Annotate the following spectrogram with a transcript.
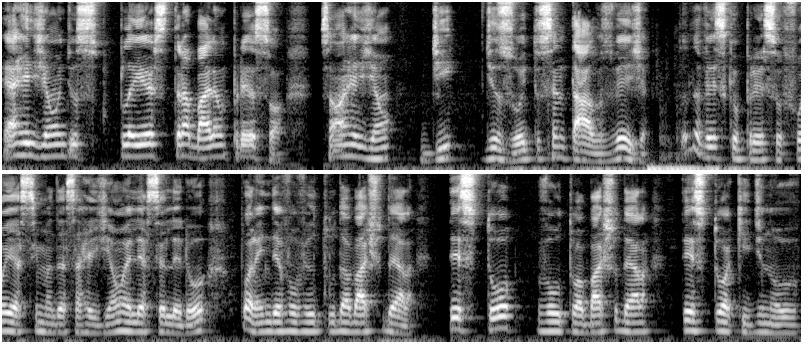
é a região onde os players trabalham o preço, ó. São a região de 18 centavos. Veja, toda vez que o preço foi acima dessa região, ele acelerou, porém devolveu tudo abaixo dela. Testou, voltou abaixo dela, testou aqui de novo,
